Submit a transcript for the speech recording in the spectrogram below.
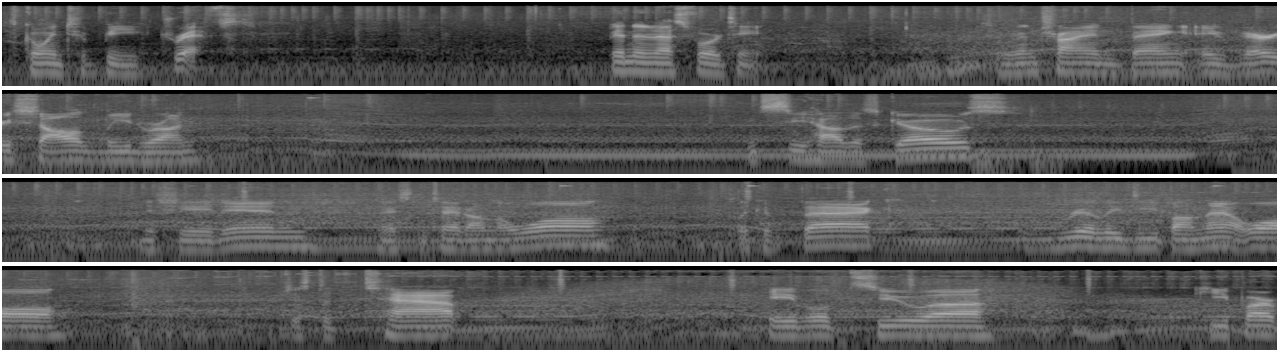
It's going to be Drift in an S14. So we're going to try and bang a very solid lead run. And see how this goes. Initiate in. Nice and tight on the wall. Flick it back. Really deep on that wall. Just a tap. Able to uh, keep our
